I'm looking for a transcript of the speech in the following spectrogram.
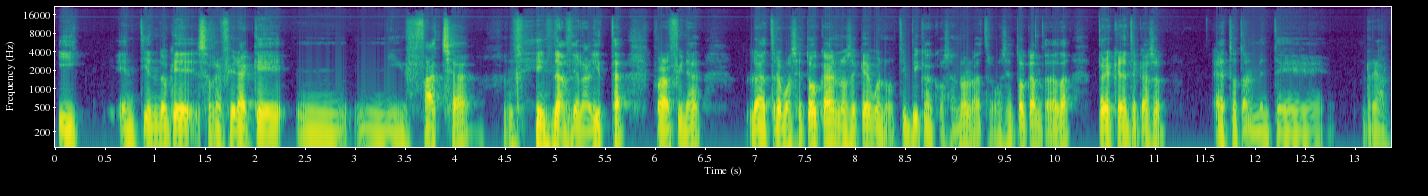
Y entiendo que se refiere a que ni facha ni nacionalista, pues al final los extremos se tocan, no sé qué, bueno, típica cosa, ¿no? Los extremos se tocan, pero es que en este caso es totalmente real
